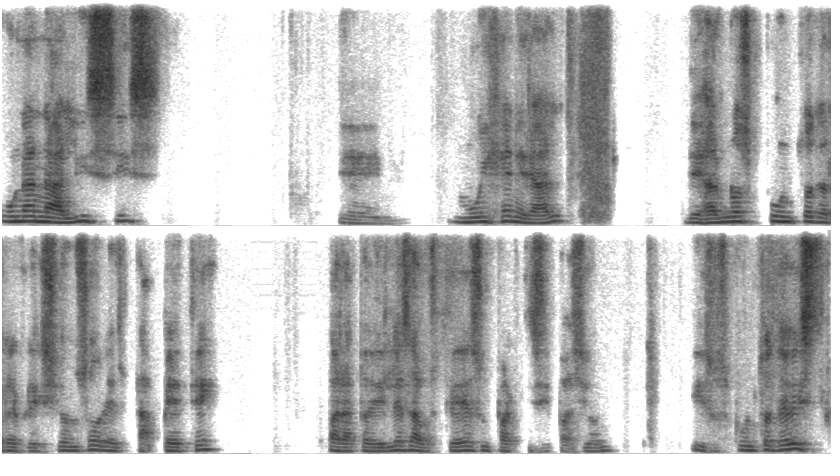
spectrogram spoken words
un análisis eh, muy general, dejar unos puntos de reflexión sobre el tapete para pedirles a ustedes su participación y sus puntos de vista.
